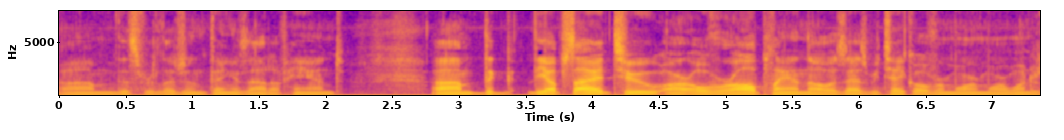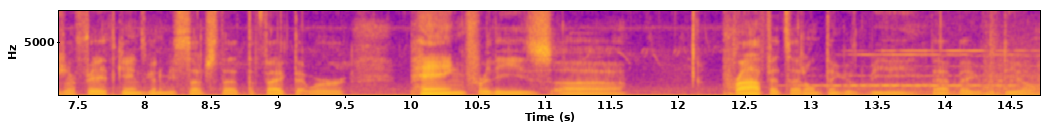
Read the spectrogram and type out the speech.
Um, this religion thing is out of hand. Um, the the upside to our overall plan, though, is as we take over more and more wonders, our faith gain is going to be such that the fact that we're paying for these uh, prophets, I don't think would be that big of a deal.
